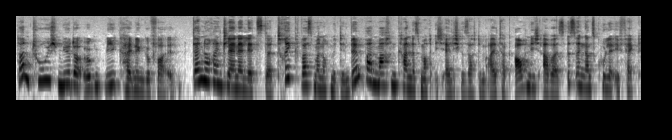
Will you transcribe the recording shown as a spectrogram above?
dann tue ich mir da irgendwie keinen Gefallen. Dann noch ein kleiner letzter Trick, was man noch mit den Wimpern machen kann. Das mache ich ehrlich gesagt im Alltag auch nicht, aber es ist ein ganz cooler Effekt.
